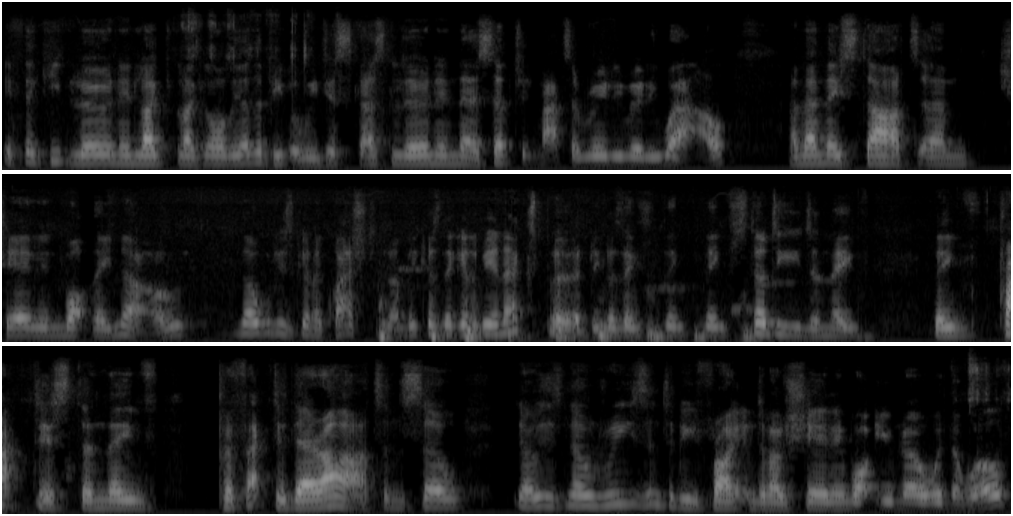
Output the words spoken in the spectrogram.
if they keep learning, like like all the other people we discussed, learning their subject matter really, really well, and then they start um, sharing what they know, nobody's going to question them because they're going to be an expert because they've, they've they've studied and they've they've practiced and they've perfected their art, and so you know, there's no reason to be frightened about sharing what you know with the world.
